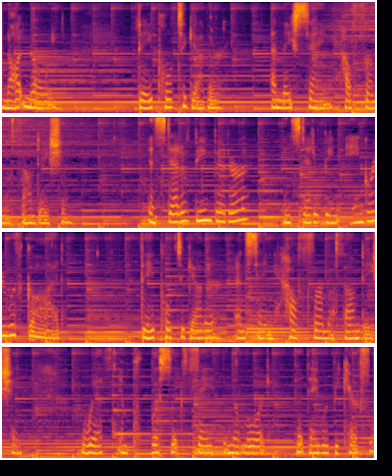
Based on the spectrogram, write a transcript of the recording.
not knowing, they pulled together and they sang How Firm a Foundation. Instead of being bitter, instead of being angry with God, they pulled together and sang How Firm a Foundation with implicit faith in the Lord that they would be cared for.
